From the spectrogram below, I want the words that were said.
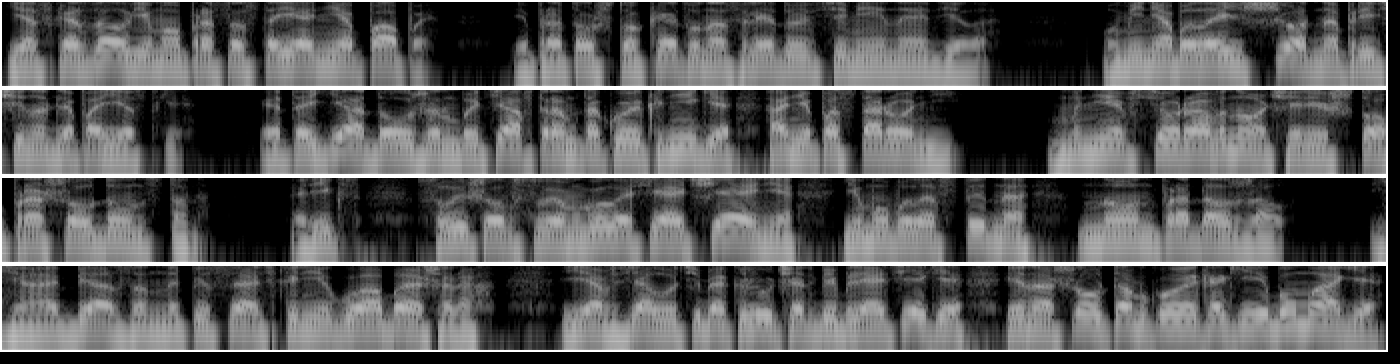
Я сказал ему про состояние папы и про то, что Кэт унаследует семейное дело. У меня была еще одна причина для поездки. Это я должен быть автором такой книги, а не посторонний. Мне все равно, через что прошел Дунстон. Рикс слышал в своем голосе отчаяние, ему было стыдно, но он продолжал. «Я обязан написать книгу об Эшерах. Я взял у тебя ключ от библиотеки и нашел там кое-какие бумаги.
